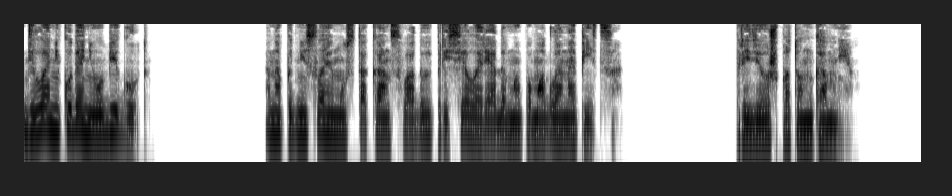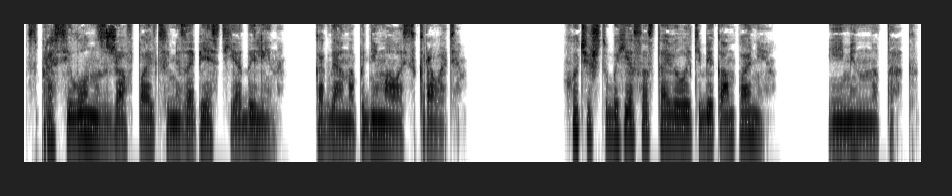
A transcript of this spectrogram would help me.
Дела никуда не убегут. Она поднесла ему стакан с водой, присела рядом и помогла напиться. Придешь потом ко мне?» — спросил он, сжав пальцами запястье Аделины, когда она поднималась с кровати. «Хочешь, чтобы я составила тебе компанию?» «Именно так».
